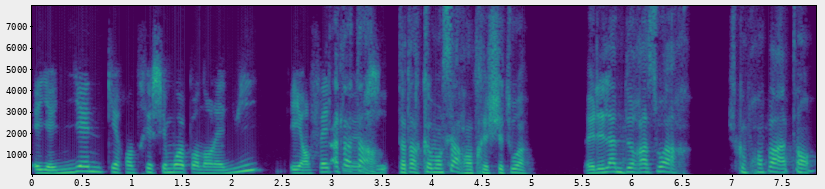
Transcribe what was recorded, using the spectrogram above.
et il y a une hyène qui est rentrée chez moi pendant la nuit. Et en fait, attends, attends, euh, attends, comment ça rentrer chez toi? Et les lames de rasoir Je comprends pas. Attends,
